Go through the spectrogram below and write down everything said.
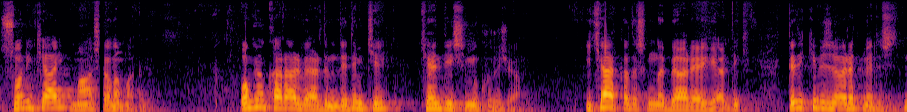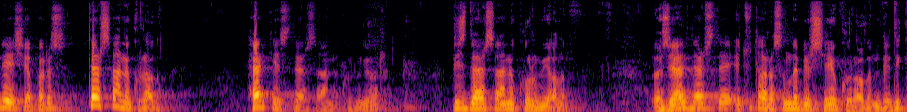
Son iki ay maaş alamadım. O gün karar verdim. Dedim ki kendi işimi kuracağım. İki arkadaşımla bir araya geldik. Dedik ki biz öğretmeniz. Ne iş yaparız? Dershane kuralım. Herkes dershane kuruyor. Biz dershane kurmayalım. Özel dersle etüt arasında bir şey kuralım dedik.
